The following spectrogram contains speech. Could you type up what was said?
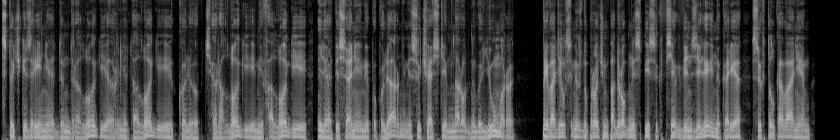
с точки зрения дендрологии, орнитологии, колеоптерологии, мифологии или описаниями популярными с участием народного юмора. Приводился, между прочим, подробный список всех вензелей на коре с их толкованием –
